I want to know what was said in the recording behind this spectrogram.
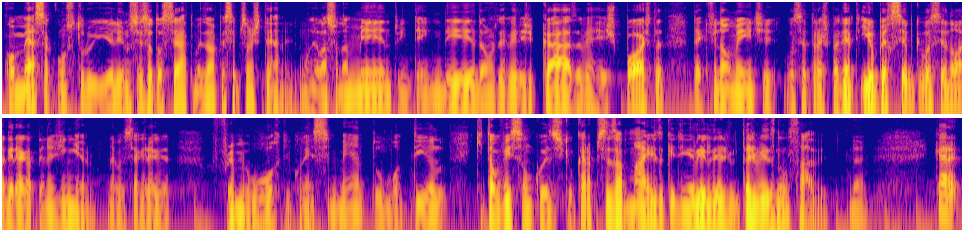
começa a construir ali, não sei se eu tô certo, mas é uma percepção externa, um relacionamento, entender, dar uns deveres de casa, ver a resposta, até que finalmente você traz para dentro. E eu percebo que você não agrega apenas dinheiro, né? Você agrega framework, conhecimento, modelo, que talvez são coisas que o cara precisa mais do que dinheiro e ele muitas vezes não sabe, né? Cara,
